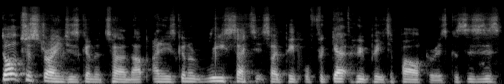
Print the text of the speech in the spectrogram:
Doctor Strange is going to turn up, and he's going to reset it so people forget who Peter Parker is, because this is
